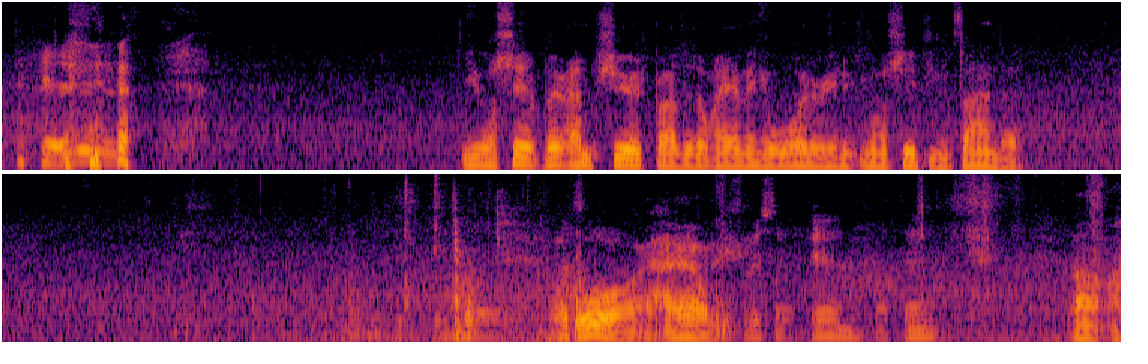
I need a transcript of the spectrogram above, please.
it is. You to see it there? I'm sure it probably don't have any water in it. You want to see if you can find a. What's Boy, howdy. It's missing a pin, I think. Uh-uh.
